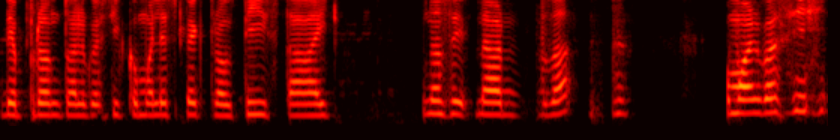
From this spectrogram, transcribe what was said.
de pronto algo así como el espectro autista, no sé, la verdad, como algo así.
